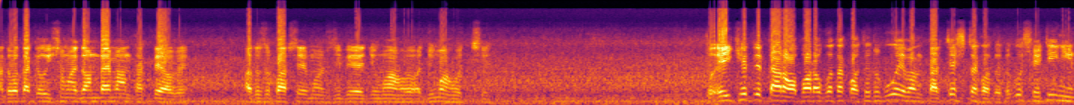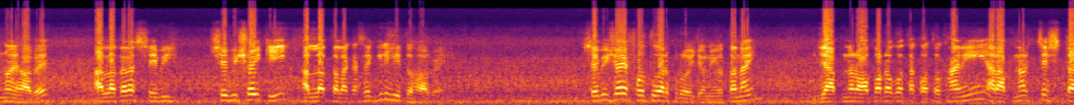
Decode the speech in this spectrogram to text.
অথবা তাকে ওই সময় দণ্ডায়মান থাকতে হবে, অথচ পাশে মসজিদে জুমা জুমা হচ্ছে। তো এই ক্ষেত্রে তার অপারগতা কতটুকু এবং তার চেষ্টা কতটুকু, সেটি নির্ণয় হবে। আল্লাহ তালা সে সে বিষয়টি আল্লাহ তালার কাছে গৃহীত হবে। সে বিষয়ে ফতুয়ার প্রয়োজনীয়তা নাই যে আপনার অপারগতা কতখানি আর আপনার চেষ্টা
